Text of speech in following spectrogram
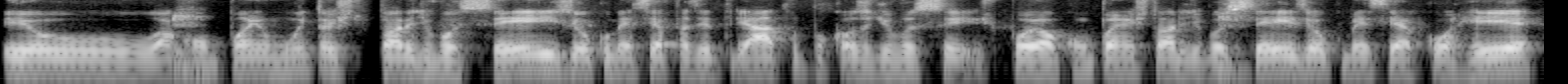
eu acompanho muito a história de vocês, eu comecei a fazer teatro por causa de vocês. Pô, eu acompanho a história de vocês, eu comecei a correr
